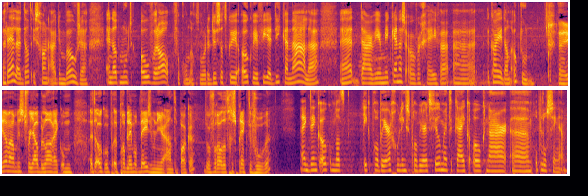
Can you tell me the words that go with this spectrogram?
rellen, dat is gewoon uit den boze. En dat moet overal verkondigd worden. Dus dat kun je ook weer via die kanalen... Hè, daar weer meer kennis over geven. Uh, kan je dan ook doen. En heren, waarom is het voor jou belangrijk om het ook op het probleem op deze manier aan te pakken? Door vooral dat gesprek te voeren? Ik denk ook omdat ik probeer, GroenLinks probeert veel meer te kijken ook naar uh, oplossingen.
